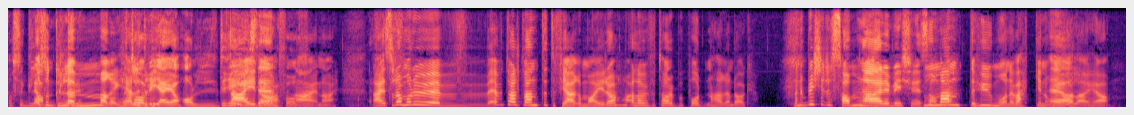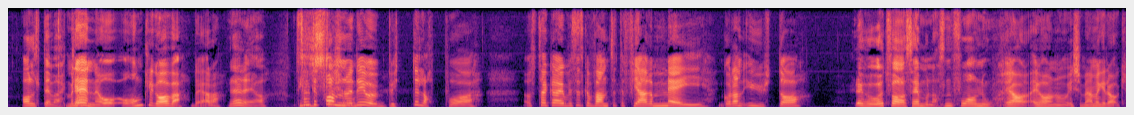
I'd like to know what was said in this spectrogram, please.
Og så så glemmer jeg hele driten. Da tar vi jeg aldri istedenfor. Nei, nei. nei, så da må du eventuelt vente til 4. mai, da. Eller vi får ta det på poden her en dag. Men det blir ikke det samme. Nei, det blir ikke det samme. Momentet, humoren er vekke nå, Ja. føler jeg. Ja. Alt er vekke. Men det er en ordentlig gave. Det er det. det er det, ja. Tenkte fan, det er jo byttelapp på Og så tenker jeg, hvis jeg skal vente til 4. mai, går den ut da? Det kan godt være, så jeg må nesten få den nå. Ja, jeg har den ikke med meg i dag.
